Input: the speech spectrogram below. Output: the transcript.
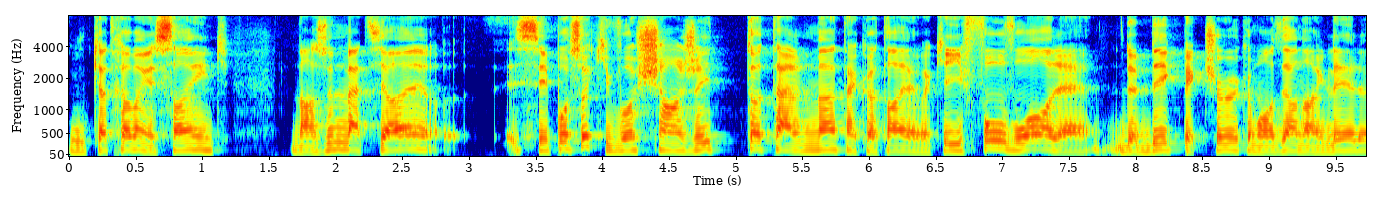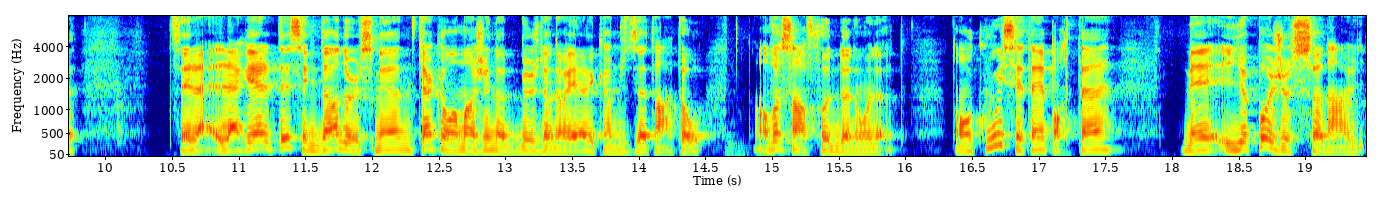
ou 85 dans une matière, c'est pas ça qui va changer totalement ta cotère. Il faut voir le big picture, comme on dit en anglais. Là. La, la, réalité, c'est que dans deux semaines, quand on va manger notre bûche de Noël, comme je disais tantôt, on va s'en foutre de nos notes. Donc oui, c'est important, mais il n'y a pas juste ça dans la vie.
